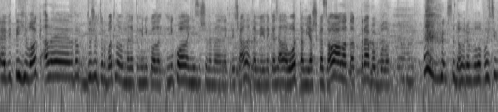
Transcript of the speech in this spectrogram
е, від тих гілок, але вона дуже турботлива мене, тому ніколи ніколи ні за що на мене не кричала там і не казала, от там я ж казала, так треба було. Все добре було потім.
